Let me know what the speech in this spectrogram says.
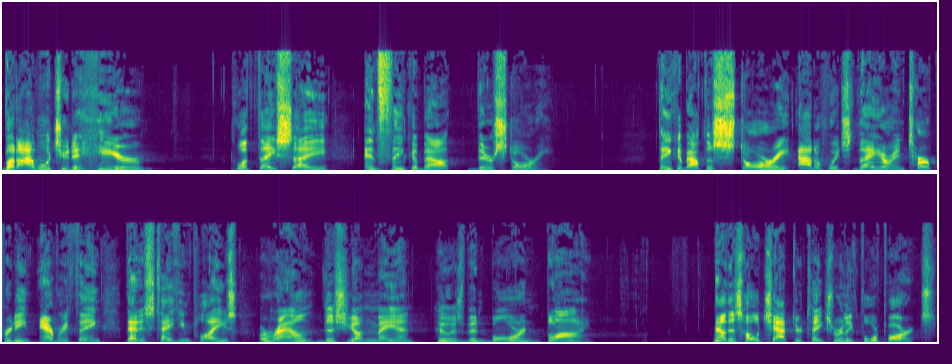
but I want you to hear what they say and think about their story. Think about the story out of which they are interpreting everything that is taking place around this young man who has been born blind. Now, this whole chapter takes really four parts.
